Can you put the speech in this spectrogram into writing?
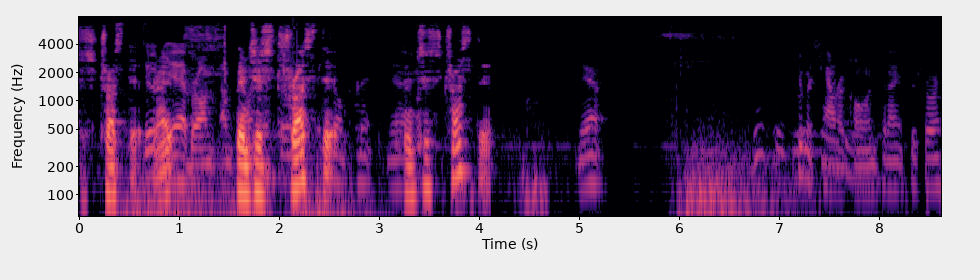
Just trust it, Dude, right? yeah, bro. I'm, I'm Then just it's trust it's it. so pretty- Yeah. Then just trust it. Yeah. This is Too your much counter champion. calling tonight for sure.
